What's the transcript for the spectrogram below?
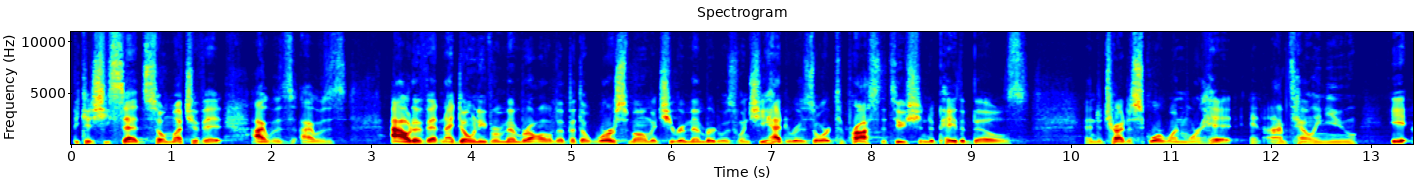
because she said so much of it, I was, I was out of it, and I don't even remember all of it. But the worst moment she remembered was when she had to resort to prostitution to pay the bills and to try to score one more hit. And I'm telling you, it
